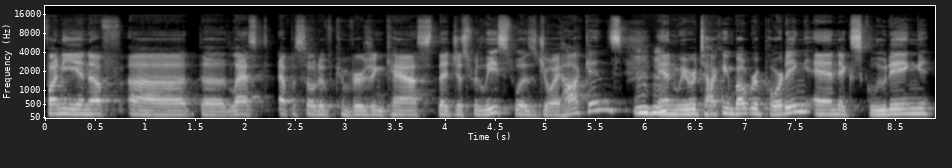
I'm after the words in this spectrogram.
funny enough, uh, the last episode of Conversion Cast that just released was Joy Hawkins, mm-hmm. and we were talking about reporting and excluding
